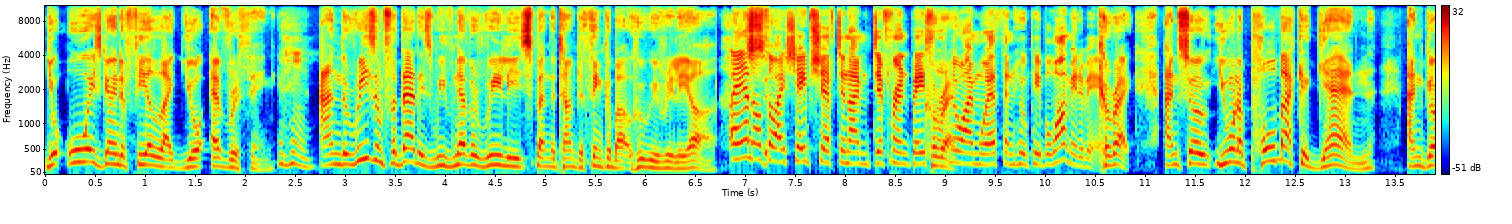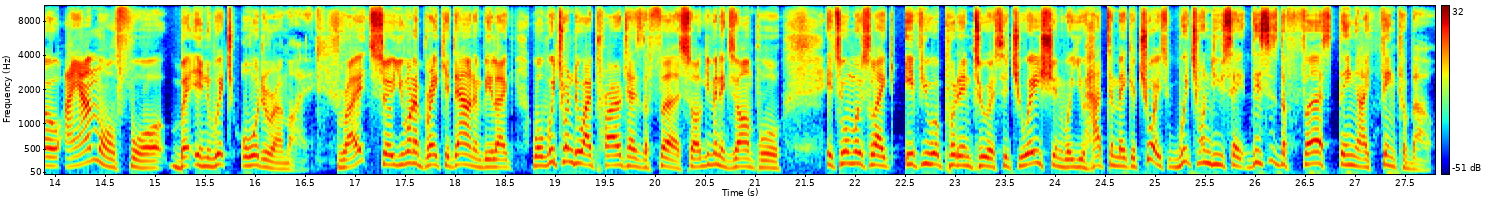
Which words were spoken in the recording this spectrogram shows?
you're always going to feel like you're everything. Mm-hmm. And the reason for that is we've never really spent the time to think about who we really are. and also I shapeshift and I'm different based Correct. on who I'm with and who people want me to be. Correct. And so you want to pull back again and go, I am all four, but in which order am I? Right? So you want to break it down and be like, well, which one do I prioritize the first? So I'll give an example. It's almost like if you were put into a situation where you had to make a choice, which one do you say, this is the first thing I think about?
